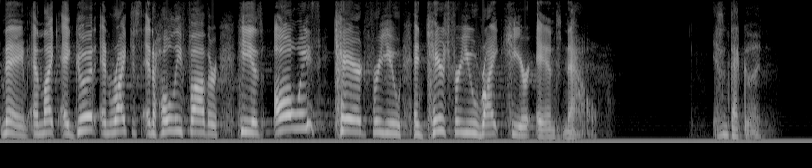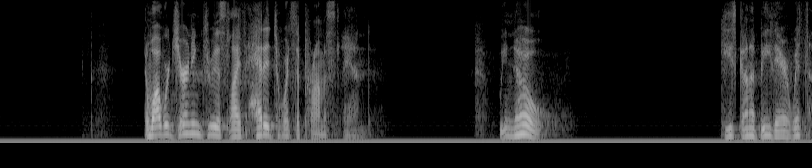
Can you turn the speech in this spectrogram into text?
name. And like a good and righteous and holy father, he has always cared for you and cares for you right here and now. Isn't that good? And while we're journeying through this life headed towards the promised land, we know He's going to be there with us.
